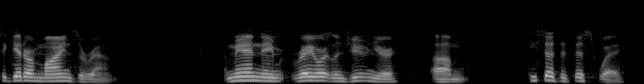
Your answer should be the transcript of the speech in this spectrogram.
to get our minds around. A man named Ray Ortlund Jr., um, he says it this way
